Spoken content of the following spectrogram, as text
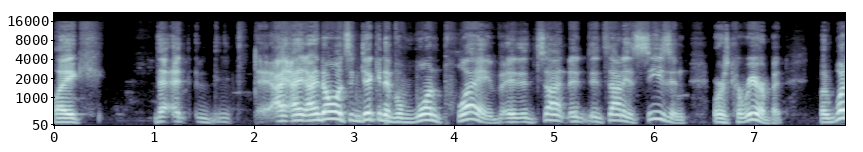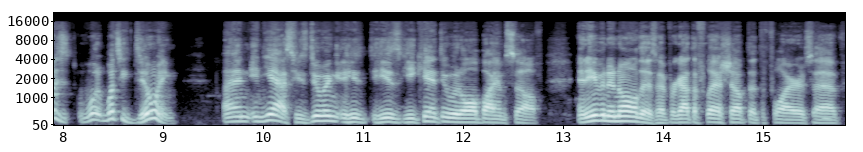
Like that, I, I know it's indicative of one play, but it's not it's not his season or his career. But but what is what what's he doing? And, and yes, he's doing he he's he can't do it all by himself. And even in all this, I forgot to flash up that the Flyers have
